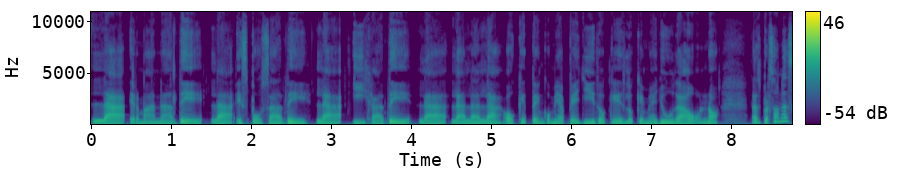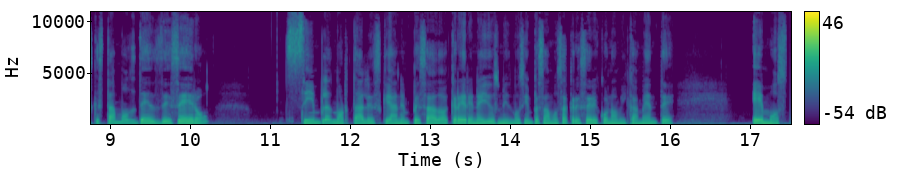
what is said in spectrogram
la hermana de, la esposa de, la hija de, la, la, la, la, o que tengo mi apellido, que es lo que me ayuda o no. Las personas que estamos desde cero, simples mortales que han empezado a creer en ellos mismos y empezamos a crecer económicamente, hemos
